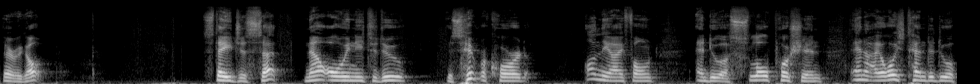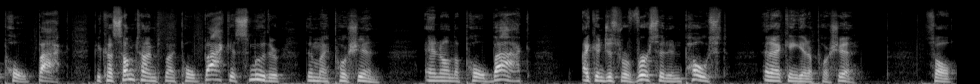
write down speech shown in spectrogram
There we go. Stage is set. Now all we need to do is hit record on the iPhone and do a slow push in. And I always tend to do a pull back because sometimes my pull back is smoother than my push in. And on the pull back, I can just reverse it in post and I can get a push in. So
